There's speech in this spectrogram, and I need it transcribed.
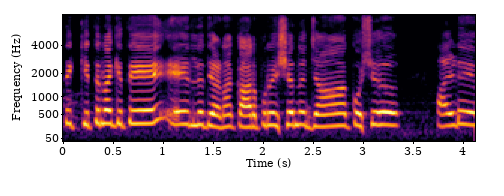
ਤੇ ਕਿਤੇ ਨਾ ਕਿਤੇ ਇਹ ਲੁਧਿਆਣਾ ਕਾਰਪੋਰੇਸ਼ਨ ਜਾਂ ਕੁਝ ਆ ਜਿਹੜੇ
